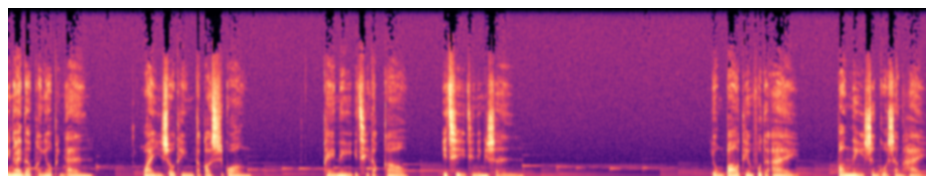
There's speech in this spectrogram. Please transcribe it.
亲爱的朋友，平安！欢迎收听祷告时光，陪你一起祷告，一起亲近神，拥抱天父的爱，帮你胜过伤害。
